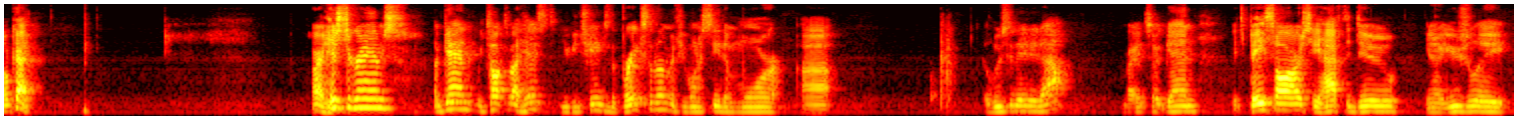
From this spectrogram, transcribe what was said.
Okay. All right, histograms. Again, we talked about hist. You can change the breaks of them if you want to see them more uh, elucidated out, right? So again, it's base R, so you have to do, you know, usually,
